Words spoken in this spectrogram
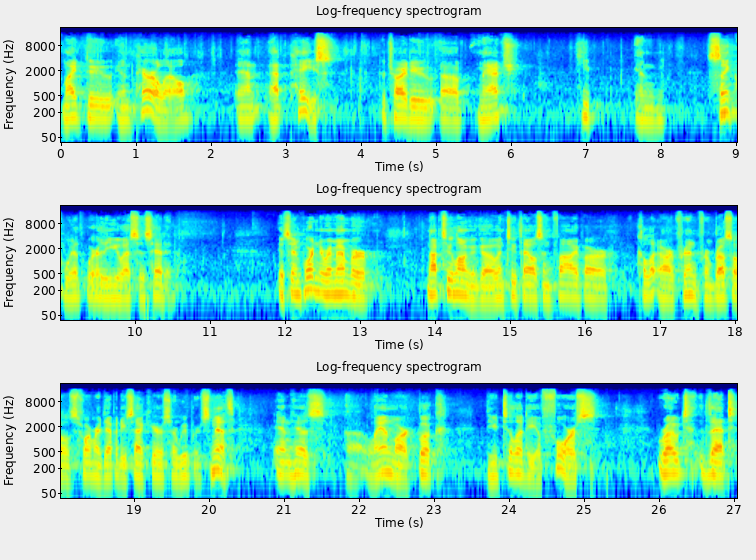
might do in parallel and at pace to try to uh, match, keep in sync with where the U.S. is headed. It's important to remember not too long ago, in 2005, our, our friend from Brussels, former Deputy SACEUR Sir Rupert Smith, in his uh, landmark book, The Utility of Force, wrote that,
